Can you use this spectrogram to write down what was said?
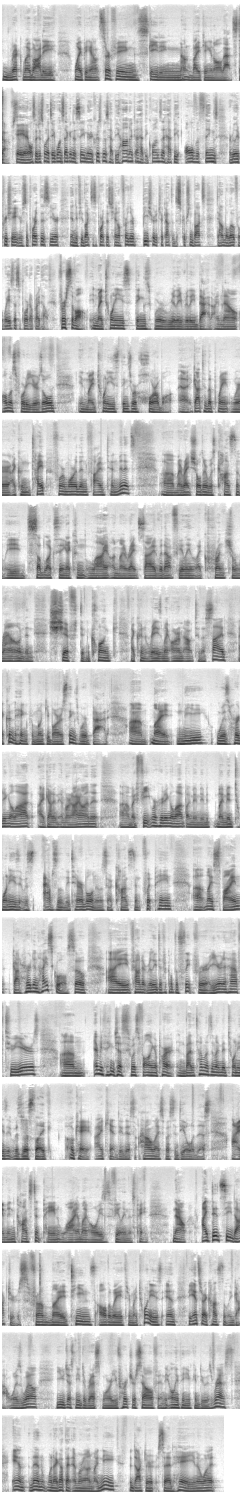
wreck my body wiping out surfing, skating, mountain biking, and all that stuff. So. Hey, I also just want to take one second to say Merry Christmas, Happy Hanukkah, Happy Kwanzaa, Happy all the things. I really appreciate your support this year. And if you'd like to support this channel further, be sure to check out the description box down below for ways to support Upright Health. First of all, in my 20s, things were really, really bad. I'm now almost 40 years old in my 20s, things were horrible. Uh, it got to the point where I couldn't type for more than five, 10 minutes. Uh, my right shoulder was constantly subluxing. I couldn't lie on my right side without feeling like crunch around and shift and clunk. I couldn't raise my arm out to the side. I couldn't hang from monkey bars. Things were bad. Um, my knee was hurting a lot. I got an MRI on it. Uh, my feet were hurting a lot by my mid, my mid 20s. It was absolutely terrible and it was a constant foot pain. Uh, my spine got hurt in high school, so I found it really difficult to sleep for a year and a half, two years. Um, everything just was falling apart. And by the time I was in my mid 20s, it was just like, okay, I can't do this. How am I supposed to deal with this? I'm in constant pain. Why am I always feeling this pain? Now, I did see doctors from my teens all the way through my 20s, and the answer I constantly got was, well, you just need to rest more. You've hurt yourself, and the only thing you can do is rest. And then when I got that MRI on my knee, the doctor said, hey, you know what?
